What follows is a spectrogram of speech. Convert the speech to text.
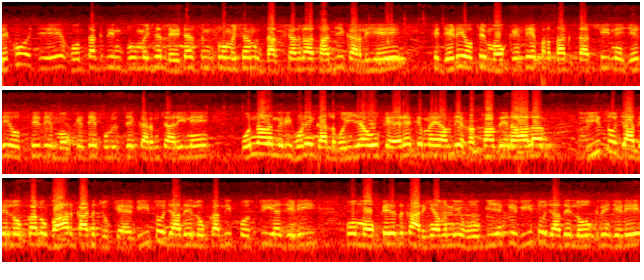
ਦੇਖੋ, ਜੇ ਹੁਣ ਤੱਕ ਦੀ ਇਨਫੋਰਮੇਸ਼ਨ ਲੇਟੈਸਟ ਇਨਫੋਰਮੇਸ਼ਨ ਦਰਸ਼ਕਾਂ ਨਾਲ ਸਾਂਝੀ ਕਰ ਲਈਏ ਕਿ ਜਿਹੜੇ ਉੱਥੇ ਮੌਕੇ ਤੇ ਪ੍ਰਤੱਖਦਰਸ਼ੀ ਨੇ, ਜਿਹੜੇ ਉੱਥੇ ਦੇ ਮੌਕੇ ਤੇ ਪੁਲਿਸ ਦੇ ਕਰਮਚਾਰੀ ਨੇ, ਉਹਨਾਂ ਨਾਲ ਮੇਰੀ ਹੁਣੇ ਗੱਲ ਹੋਈ ਹੈ ਉਹ ਕਹਿ ਰਿਹਾ ਕਿ ਮੈਂ ਆਪਦੇ ਹੱਥਾਂ ਦੇ ਨਾਲ 20 ਤੋਂ ਜ਼ਿਆਦਾ ਲੋਕਾਂ ਨੂੰ ਬਾਹਰ ਕੱਢ ਚੁੱਕਿਆ ਹੈ। 20 ਤੋਂ ਜ਼ਿਆਦਾ ਲੋਕਾਂ ਦੀ ਪੁਸ਼ਟੀ ਹੈ ਜਿਹੜੀ ਉਹ ਮੌਕੇ ਦੇ ਅਧਿਕਾਰੀਆਂ ਵੱਲੋਂ ਹੋ ਗਈ ਹੈ ਕਿ 20 ਤੋਂ ਜ਼ਿਆਦਾ ਲੋਕ ਨੇ ਜਿਹੜੇ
